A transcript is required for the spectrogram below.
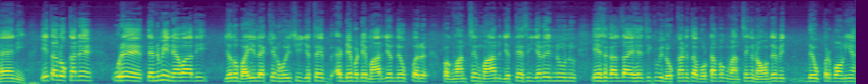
ਹੈ ਨਹੀਂ। ਇਹ ਤਾਂ ਲੋਕਾਂ ਨੇ ਉਰੇ 3 ਮਹੀਨਿਆਂ ਬਾਅਦ ਹੀ ਜਦੋਂ ਬਾਈ ਇਲੈਕਸ਼ਨ ਹੋਈ ਸੀ, ਜਿੱਥੇ ਐਡੇ ਵੱਡੇ ਮਾਰਜਨ ਦੇ ਉੱਪਰ ਭਗਵੰਤ ਸਿੰਘ ਮਾਨ ਜਿੱਤੇ ਸੀ, ਜਿਹੜੇ ਨੂੰ ਇਸ ਗੱਲ ਦਾ ਇਹ ਸੀ ਕਿ ਵੀ ਲੋਕਾਂ ਨੇ ਤਾਂ ਵੋਟਾਂ ਭਗਵੰਤ ਸਿੰਘ ਨੌ ਦੇ ਵਿੱਚ, ਦੇ ਉੱਪਰ ਪਾਉਣੀਆਂ।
